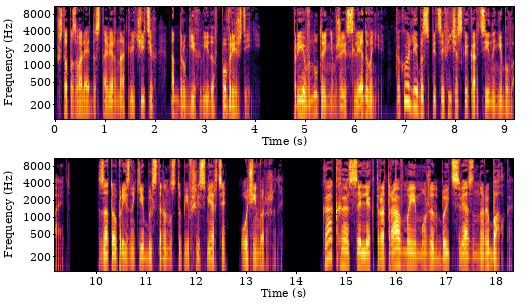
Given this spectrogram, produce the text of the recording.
что позволяет достоверно отличить их от других видов повреждений. При внутреннем же исследовании какой-либо специфической картины не бывает. Зато признаки быстро наступившей смерти очень выражены. Как э, с электротравмой может быть связана рыбалка?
